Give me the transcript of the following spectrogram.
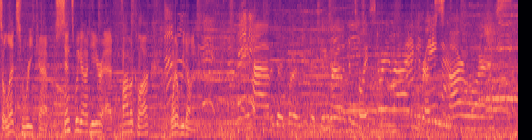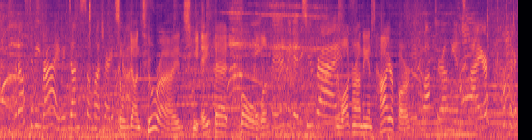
So let's recap. Since we got here at 5 o'clock, what have we done? We have, we rode the Toy Story ride, we rode Star Wars. What else did we ride? We've done so much already. So we've done two rides, we ate that bowl, Food, we did two rides. we walked around the entire park, We walked around the entire park.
